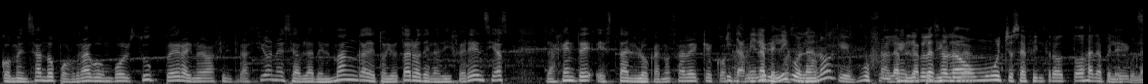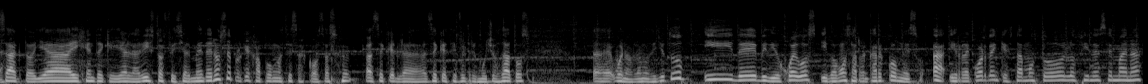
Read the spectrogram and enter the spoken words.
comenzando por Dragon Ball Super. Hay nuevas filtraciones, se habla del manga, de Toyotaro, de las diferencias. La gente está loca, no sabe qué cosa. Y también la película, ¿no? Que uf, la película, se ha hablado mucho, se ha filtrado toda la película. Exacto, ya hay gente que ya la ha visto oficialmente. No sé por qué Japón hace esas cosas. hace, que la, hace que se filtren muchos datos. Eh, bueno, hablamos de YouTube y de videojuegos y vamos a arrancar con eso. Ah, y recuerden que estamos todos los fines de semana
